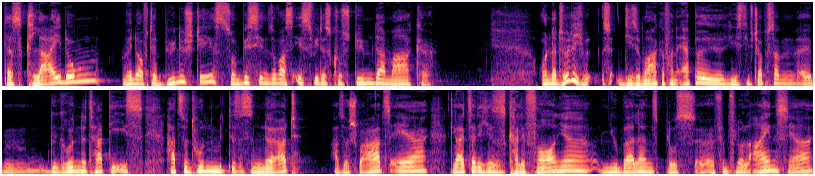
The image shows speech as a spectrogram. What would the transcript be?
dass Kleidung, wenn du auf der Bühne stehst, so ein bisschen sowas ist wie das Kostüm der Marke. Und natürlich, diese Marke von Apple, die Steve Jobs dann eben gegründet hat, die ist, hat zu tun mit, das ist ein Nerd also schwarz eher. Gleichzeitig ist es California, New Balance plus äh, 501, ja.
